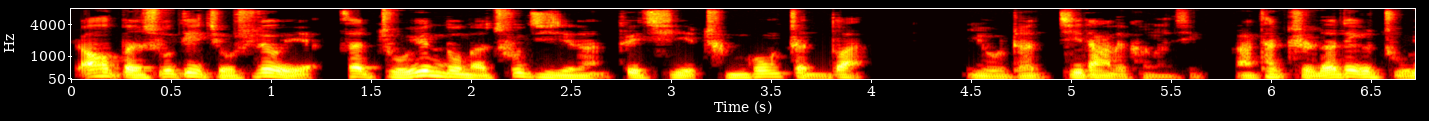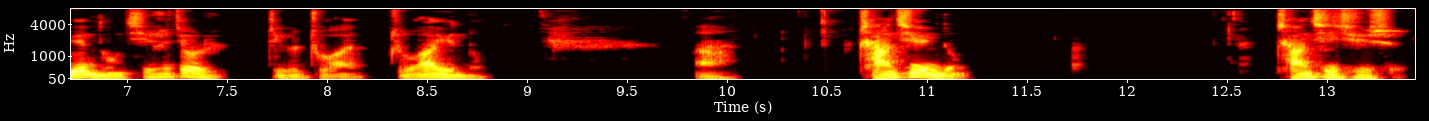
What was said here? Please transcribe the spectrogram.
然后本书第九十六页，在主运动的初级阶段，对其成功诊断有着极大的可能性啊。他指的这个主运动，其实就是这个主要主要运动啊，长期运动，长期趋势。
